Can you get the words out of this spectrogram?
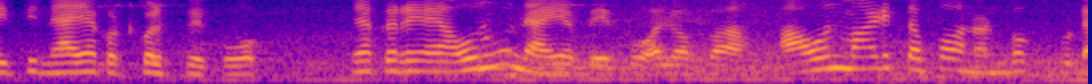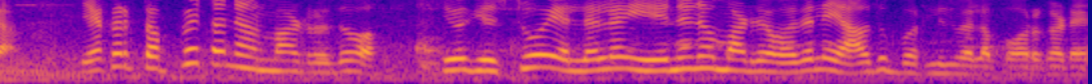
ರೀತಿ, ನ್ಯಾಯ ಕೊಟ್ಕೊಳ್ಸ್ಬೇಕು. ಯಾಕಂದರೆ ಅವನಿಗೂ ನ್ಯಾಯ ಬೇಕು ಅಲ್ವಪ್ಪ? ಅವನು ಮಾಡಿದ ತಪ್ಪು ಅವ್ನು ಅನ್ಭವಿಸ್ಬಿಟ್ಟ. ಯಾಕಂದ್ರೆ ತಪ್ಪೇ ತಾನೇ ಅವ್ನು ಮಾಡಿರೋದು. ಇವಾಗ ಎಷ್ಟೋ ಎಲ್ಲೆಲ್ಲ ಏನೇನೋ ಮಾಡಿದಾಗ ಅದೆಲ್ಲ ಯಾವುದೂ ಬರಲಿಲ್ವಲ್ಲಪ್ಪ ಹೊರಗಡೆ.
